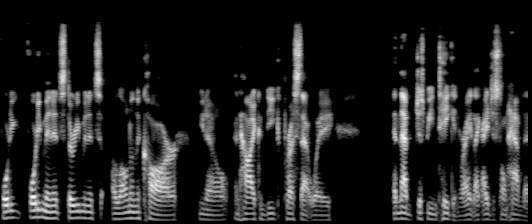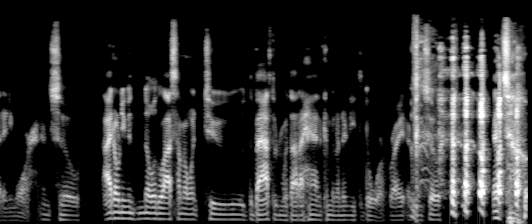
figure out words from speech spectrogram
40, 40 minutes, 30 minutes alone in the car, you know, and how I could decompress that way. And that just being taken, right? Like I just don't have that anymore. And so I don't even know the last time I went to the bathroom without a hand coming underneath the door, right? I mean, so and so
